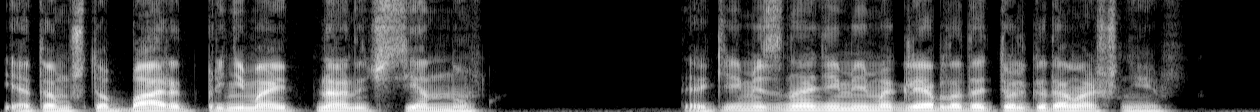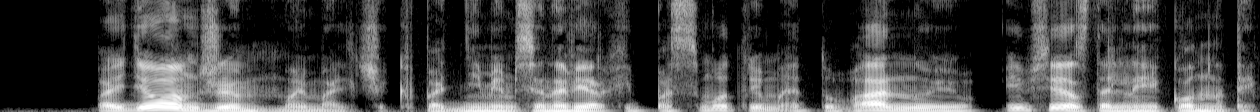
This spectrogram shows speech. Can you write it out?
и о том, что Барретт принимает на ночь сенну. Такими знаниями могли обладать только домашние. Пойдем, Джим, мой мальчик, поднимемся наверх и посмотрим эту ванную и все остальные комнаты.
